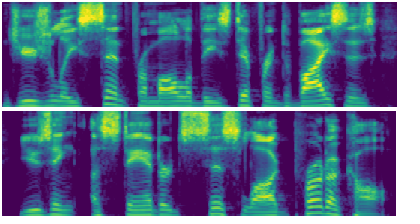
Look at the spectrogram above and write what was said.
It's usually sent from all of these different devices using a standard syslog protocol.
